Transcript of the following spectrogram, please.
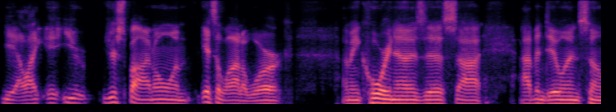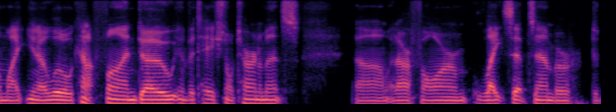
Yeah, like it, you're you're spot on. It's a lot of work. I mean, Corey knows this. I I've been doing some like you know little kind of fun doe invitational tournaments um, at our farm late September to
